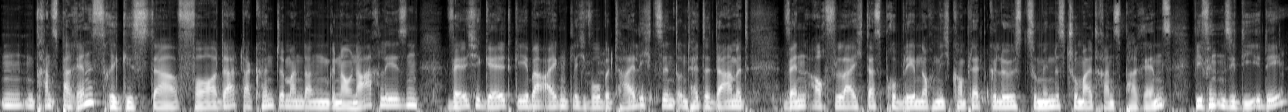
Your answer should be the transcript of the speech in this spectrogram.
ein Transparenzregister fordert. Da könnte man dann genau nachlesen, welche Geldgeber eigentlich wo beteiligt sind und hätte damit, wenn auch vielleicht das Problem noch nicht komplett gelöst, zumindest schon mal Transparenz. Wie finden Sie die Idee? Idee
